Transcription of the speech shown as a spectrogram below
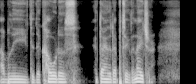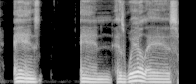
I believe the Dakotas and things of that particular nature. And and as well as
